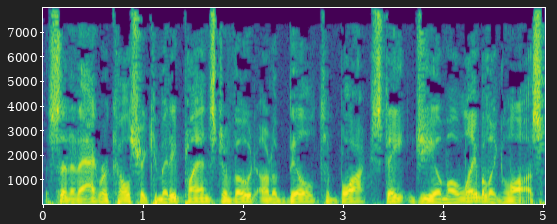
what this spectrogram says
The Senate Agriculture Committee plans to vote on a bill to block state GMO labeling laws.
